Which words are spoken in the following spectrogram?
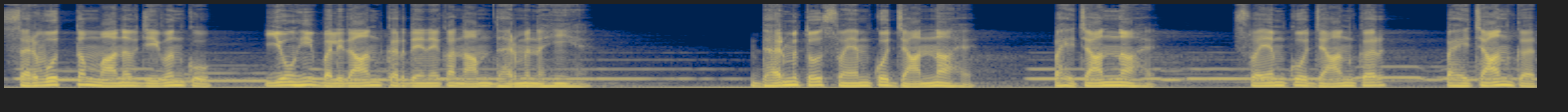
सर्वोत्तम मानव जीवन को यूँ ही बलिदान कर देने का नाम धर्म नहीं है। धर्म तो स्वयं को जानना है, पहचानना है। स्वयं को जानकर पहचान कर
